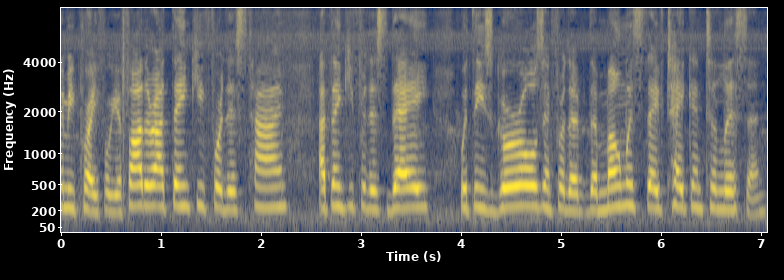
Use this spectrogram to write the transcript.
Let me pray for you. Father, I thank you for this time. I thank you for this day with these girls and for the, the moments they've taken to listen.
